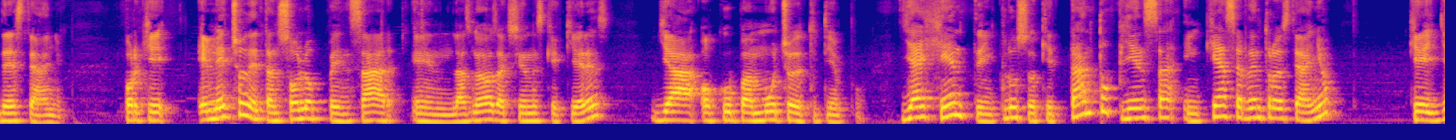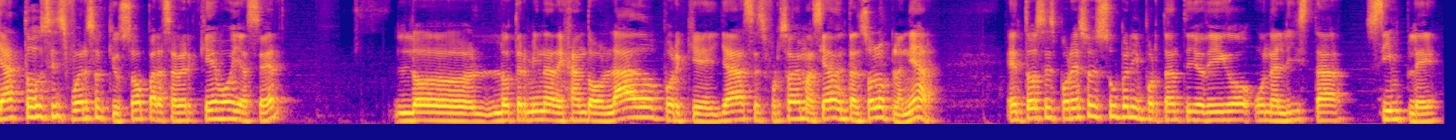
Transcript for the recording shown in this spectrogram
de este año. Porque el hecho de tan solo pensar en las nuevas acciones que quieres ya ocupa mucho de tu tiempo. Y hay gente incluso que tanto piensa en qué hacer dentro de este año que ya todo ese esfuerzo que usó para saber qué voy a hacer lo, lo termina dejando a un lado porque ya se esforzó demasiado en tan solo planear. Entonces, por eso es súper importante, yo digo, una lista simple,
